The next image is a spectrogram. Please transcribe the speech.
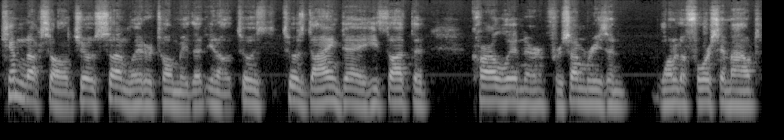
Kim Nuxhall, Joe's son, later told me that you know to his to his dying day, he thought that Carl Lindner, for some reason, wanted to force him out,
